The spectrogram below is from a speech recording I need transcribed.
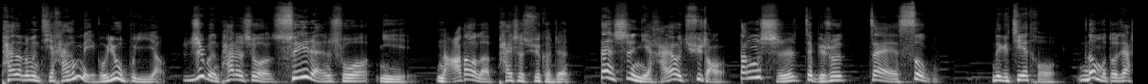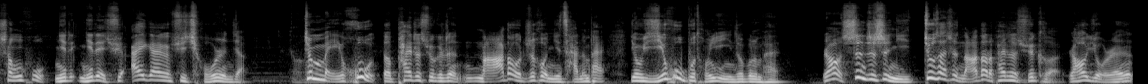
拍到的问题还和美国又不一样。日本拍的时候，虽然说你拿到了拍摄许可证，但是你还要去找当时在比如说在涩谷那个街头那么多家商户，你得你得去挨个挨个去求人家。就每户的拍摄许可证拿到之后，你才能拍，有一户不同意，你都不能拍。然后甚至是你就算是拿到了拍摄许可，然后有人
